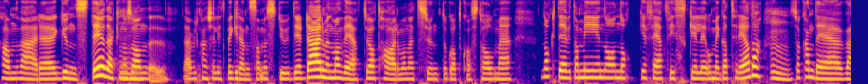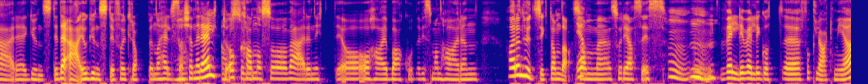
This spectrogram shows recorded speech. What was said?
kan være gunstig. Det er ikke noe Mm. sånn eh, det er vel kanskje litt begrensa med studier der, men man vet jo at har man et sunt og godt kosthold med nok D-vitamin og nok fet fisk eller omega-3, da, Mm. så kan det være gunstig. Det er jo gunstig for kroppen og helsa Ja, generelt, og kan også være nyttig å, å ha i bakhodet hvis man har en, har en hudsykdom da, som ja. psoriasis. Mm, mm. Mm. Veldig, veldig godt uh, forklart, Mia,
